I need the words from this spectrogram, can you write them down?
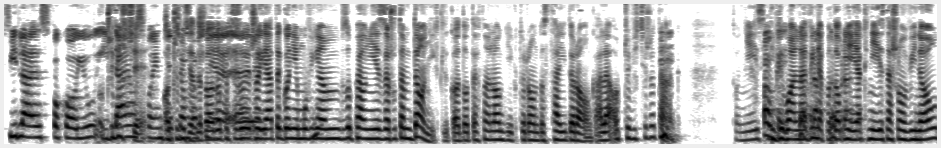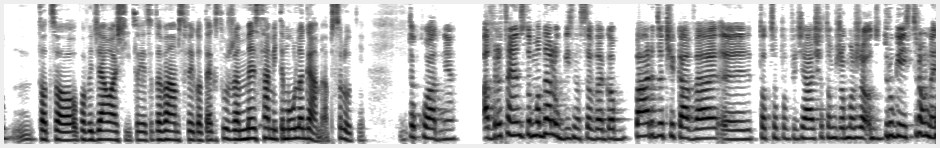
chwilę spokoju oczywiście, i dają swoim dzieciom Oczywiście, właśnie... dlatego doprecyzuję, że ja tego nie mówiłam zupełnie z zarzutem do nich, tylko do technologii, którą dostali do rąk, ale oczywiście, że tak. Hmm. To nie jest indywidualna okay, wina, podobnie dobra. jak nie jest naszą winą to, co powiedziałaś i co ja cytowałam swojego tekstu, że my sami temu ulegamy, absolutnie. Dokładnie. A wracając do modelu biznesowego, bardzo ciekawe y, to, co powiedziałaś o tym, że może od drugiej strony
